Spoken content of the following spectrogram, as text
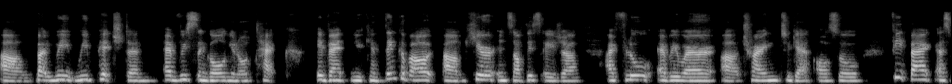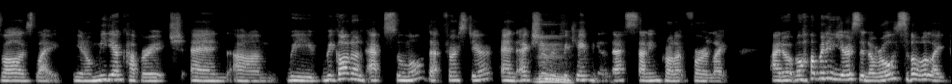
um, but we, we pitched in every single, you know, tech event you can think about um, here in Southeast Asia. I flew everywhere, uh, trying to get also feedback as well as like you know media coverage and um, we we got on AppSumo that first year and actually mm. we became the best selling product for like I don't know how many years in a row. So like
